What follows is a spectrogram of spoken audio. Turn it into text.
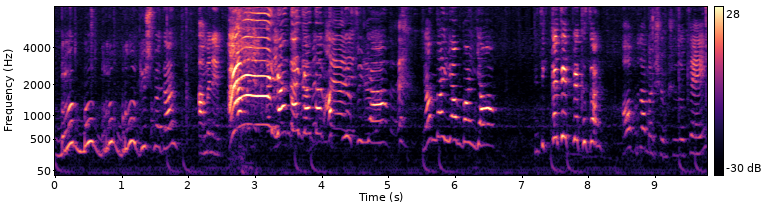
Bunu, bunu, bunu, bunu düşmeden Aminim. Aa, yandan yandan atlıyorsun ya. Yandan yandan ya. Bir dikkat et be kızım. Aa buradan başlıyormuşuz okey.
